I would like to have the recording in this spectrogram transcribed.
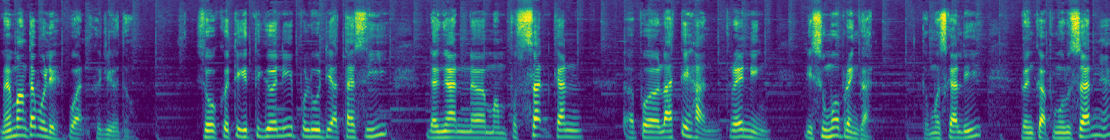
memang tak boleh buat kerja tu. So ketiga-tiga ni perlu diatasi dengan uh, mempesatkan apa latihan, training di semua peringkat. Terutama sekali peringkat pengurusan ya,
